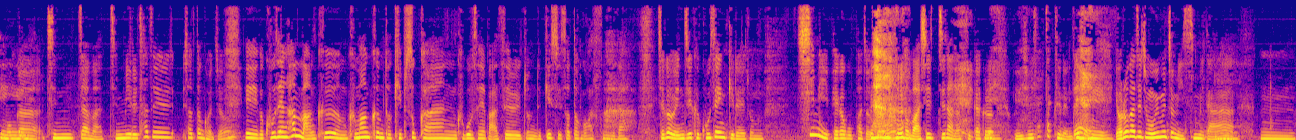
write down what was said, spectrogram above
예. 뭔가 진짜 맛, 진미를 찾으셨던 거죠. 예, 그러니까 고생한 만큼 그만큼 더 깊숙한 그곳의 맛을 좀 느낄 수 있었던 것 같습니다. 제가 왠지 그 고생길에 좀 심히 배가 고파져서 더 맛있진 않았을까 그런 의심이 살짝 드는데 네. 여러 가지 좀 의문점이 있습니다. 예. 음,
